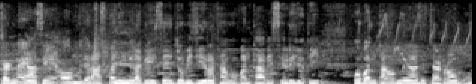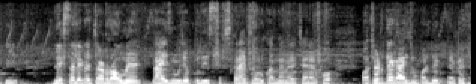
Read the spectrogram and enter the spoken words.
चढ़ना यहाँ से और मुझे रास्ता नहीं मिला कहीं से। जो भी जीरा था वो बंद था, अभी सीढ़ी जो थी वो बंद था। अब मैं यहाँ से चढ़ रहा हूँ, बहुत ही देख से लेकर चढ़ रहा हूँ मैं। गाइज़ मुझे प्लीज़ सब्सक्राइब ज़रूर करना मेरे चैनल को। और चढ़ते गाइज़ ऊपर देखते हैं कैसे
